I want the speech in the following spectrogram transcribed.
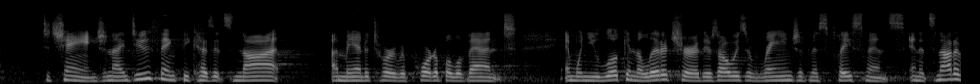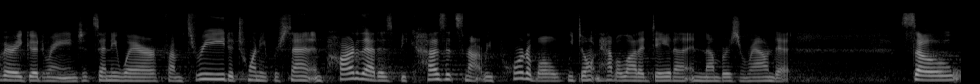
to change. And I do think because it's not a mandatory reportable event, and when you look in the literature, there's always a range of misplacements, and it's not a very good range. It's anywhere from 3 to 20%. And part of that is because it's not reportable, we don't have a lot of data and numbers around it. So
